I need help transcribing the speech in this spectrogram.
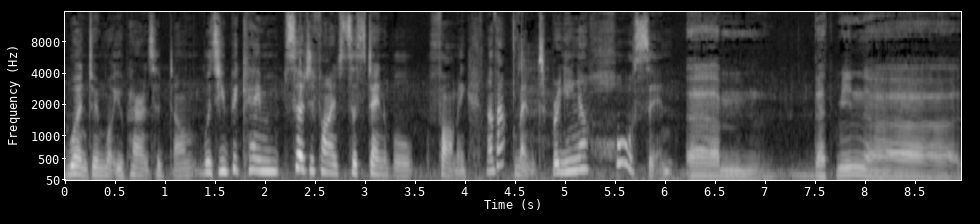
weren't doing what your parents had done, was you became certified sustainable farming. Now that meant bringing a horse in. Um, that means uh,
